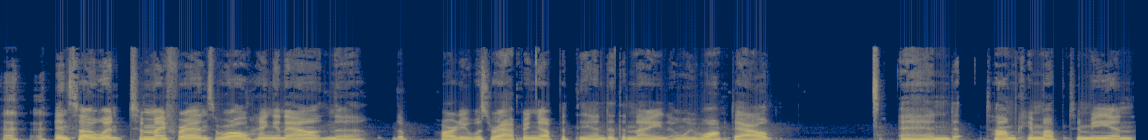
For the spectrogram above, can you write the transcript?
and so I went to my friends. We're all hanging out, and the, the party was wrapping up at the end of the night. And we walked out, and Tom came up to me and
